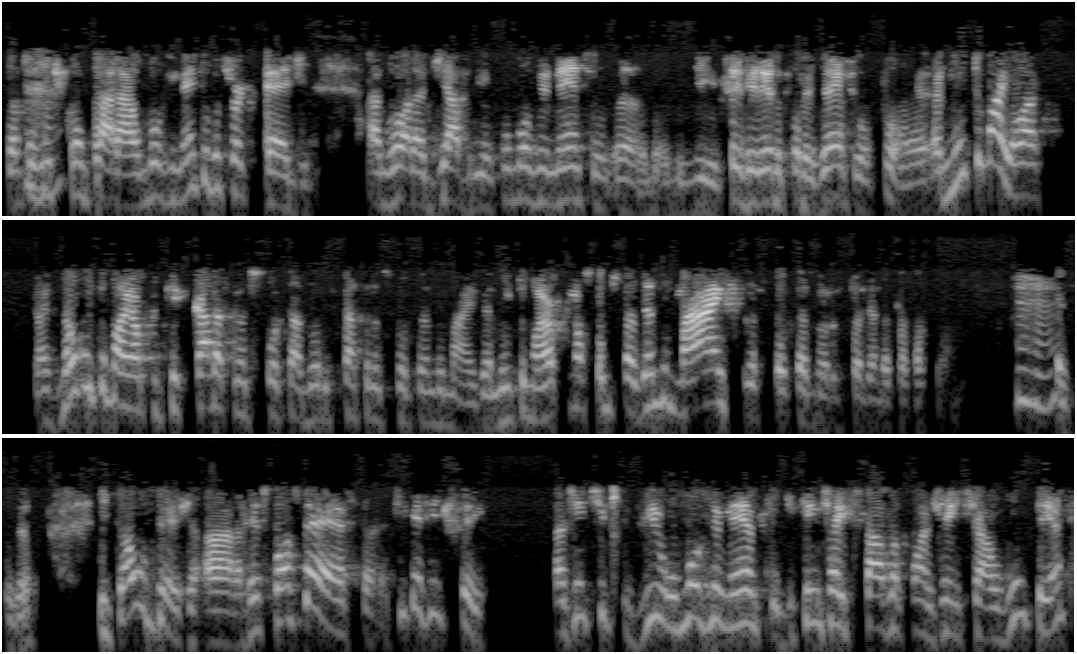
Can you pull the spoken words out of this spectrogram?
Então se a gente uhum. comparar o movimento do Shortpad agora de abril com o movimento uh, de fevereiro, por exemplo, pô, é, é muito maior. Mas não muito maior porque cada transportador está transportando mais. É muito maior porque nós estamos fazendo mais transportadores para dentro da plataforma. Uhum. Entendeu? Então, veja, a resposta é essa. O que, que a gente fez? A gente viu o movimento de quem já estava com a gente há algum tempo,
